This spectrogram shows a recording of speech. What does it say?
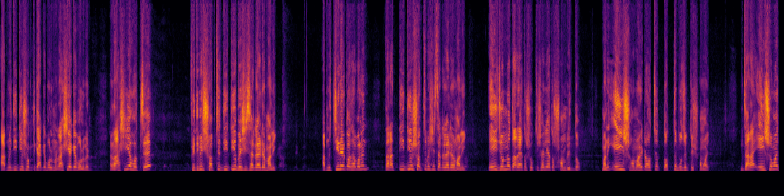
আপনি দ্বিতীয় শক্তি কাকে বলবেন? রাশিয়াকে বলবেন। রাশিয়া হচ্ছে পৃথিবীর সবচেয়ে দ্বিতীয় বেশি স্যাটেলাইটের মালিক। আপনি চীনের কথা বলেন, তারা তৃতীয় সবচেয়ে বেশি স্যাটেলাইটের মালিক। এই জন্য তারা এত শক্তিশালী, এত সমৃদ্ধ। মানে এই সময়টা হচ্ছে তথ্য প্রযুক্তির সময়। যারা এই সময়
